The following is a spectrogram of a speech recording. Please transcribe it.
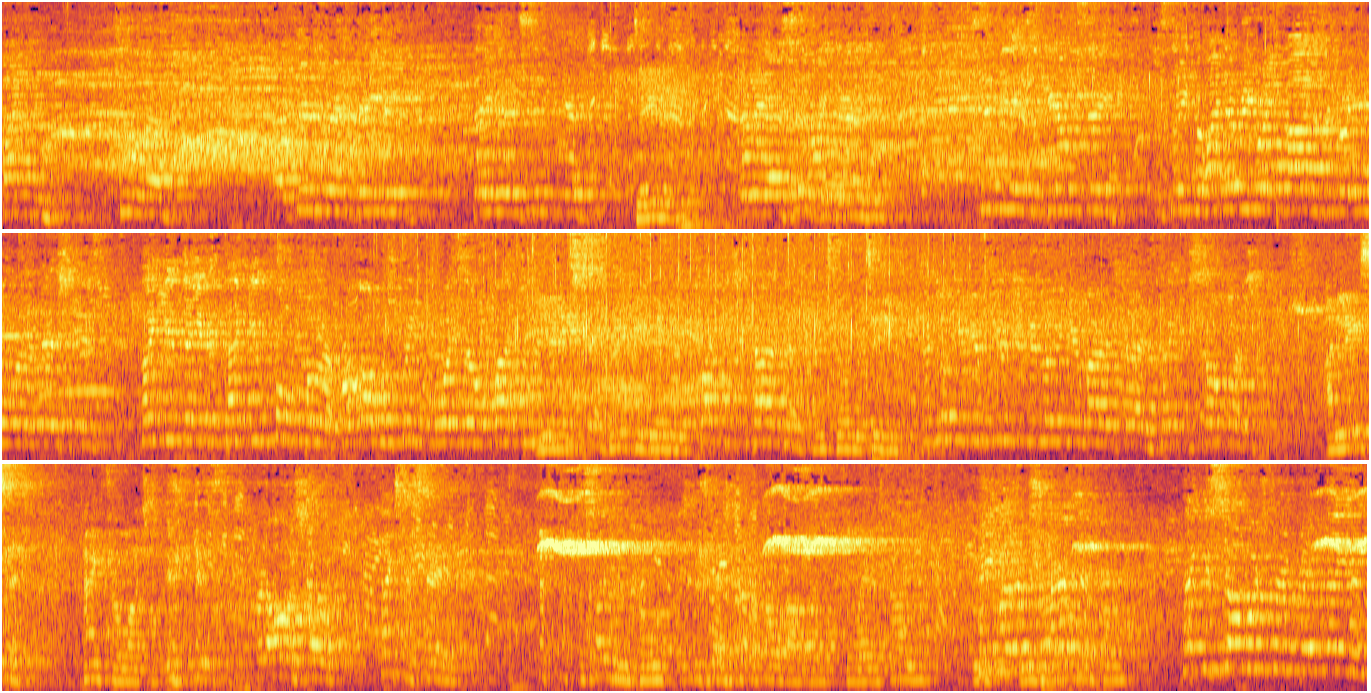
thank you to uh, our dear friend David, David and Cynthia. David. There they are, sitting right there. Cynthia is a fiance. The same behind every great man is a great woman, and there she is. Thank you, David. Thank you, Full Colour, for always bringing Boyzone back to Yes, thank you, David. Back to Jakarta. Thanks to all the team. Good luck in your future. Good luck in your marriage, guys. Thank you so much And Lisa, thanks for watching. for the whole show. Thanks for staying. I saw you the. This guy's trying to follow on the way it's going. You People were- are you were trying to go on the starting. phone. Thank you so much for a great night. And.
